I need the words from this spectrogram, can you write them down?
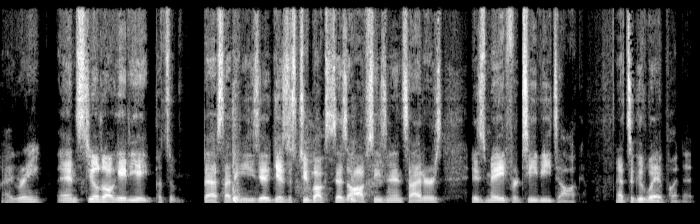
I agree. And Steel Dog 88 puts it best. I think it gives us two bucks. It says off-season insiders is made for TV talk. That's a good way of putting it.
